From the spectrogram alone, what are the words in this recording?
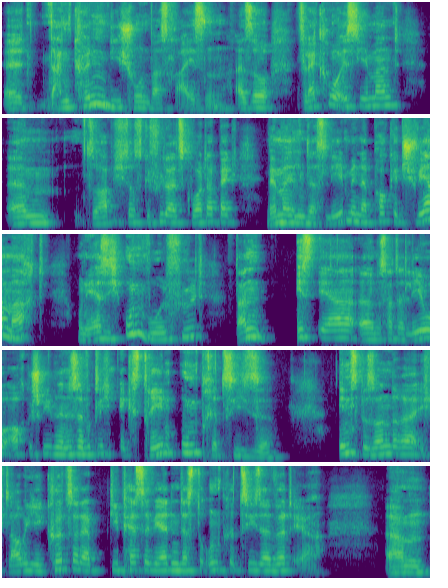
äh, dann können die schon was reißen. Also Flacco ist jemand, ähm, so habe ich das Gefühl als Quarterback, wenn man ihm das Leben in der Pocket schwer macht und er sich unwohl fühlt, dann ist er, äh, das hat der Leo auch geschrieben, dann ist er wirklich extrem unpräzise. Insbesondere, ich glaube, je kürzer der, die Pässe werden, desto unpräziser wird er. Ähm,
